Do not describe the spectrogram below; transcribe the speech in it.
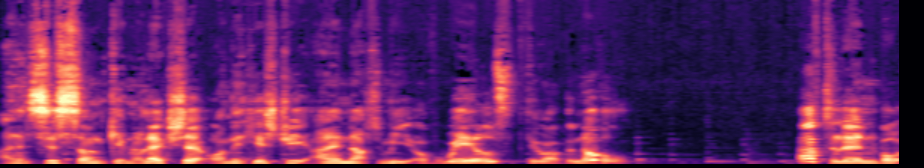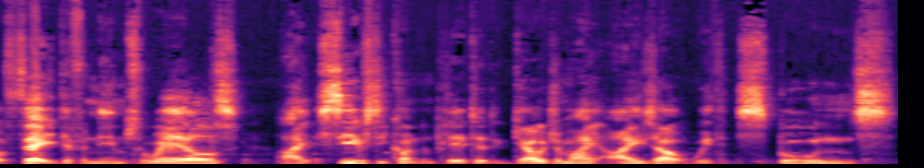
and insists on giving a lecture on the history and anatomy of whales throughout the novel. After learning about 30 different names for whales, I seriously contemplated gouging my eyes out with spoons.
